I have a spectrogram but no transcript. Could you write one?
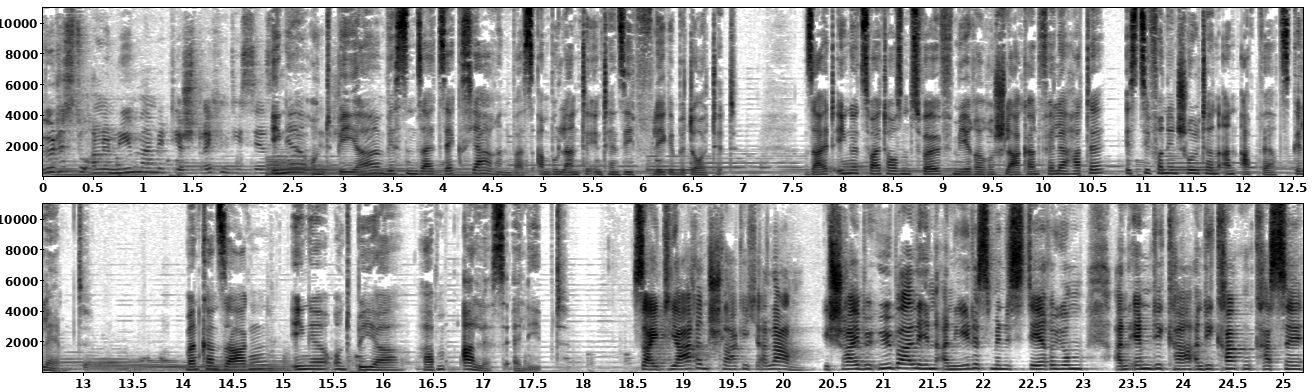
Würdest du anonym mal mit ihr sprechen? Die ist sehr, sehr Inge und Bea wissen seit sechs Jahren, was ambulante Intensivpflege bedeutet. Seit Inge 2012 mehrere Schlaganfälle hatte, ist sie von den Schultern an abwärts gelähmt. Man kann sagen, Inge und Bea haben alles erlebt. Seit Jahren schlage ich Alarm. Ich schreibe überall hin an jedes Ministerium, an MDK, an die Krankenkasse,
